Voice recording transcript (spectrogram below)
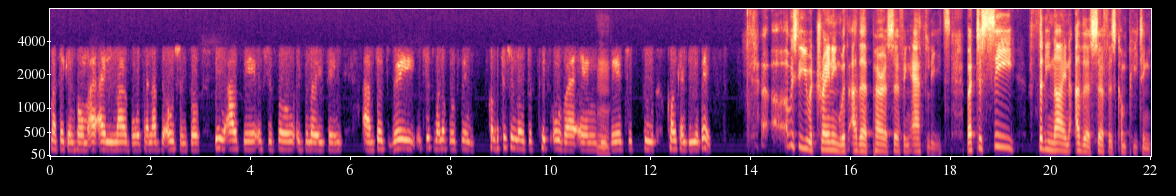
my second home. I, I love water. I love the ocean. So being out there is just so exhilarating. Um, so it's very, it's just one of those things competition mode just takes over and mm. you're there to, to conquer and do your best. Uh, obviously, you were training with other parasurfing athletes, but to see 39 other surfers competing,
